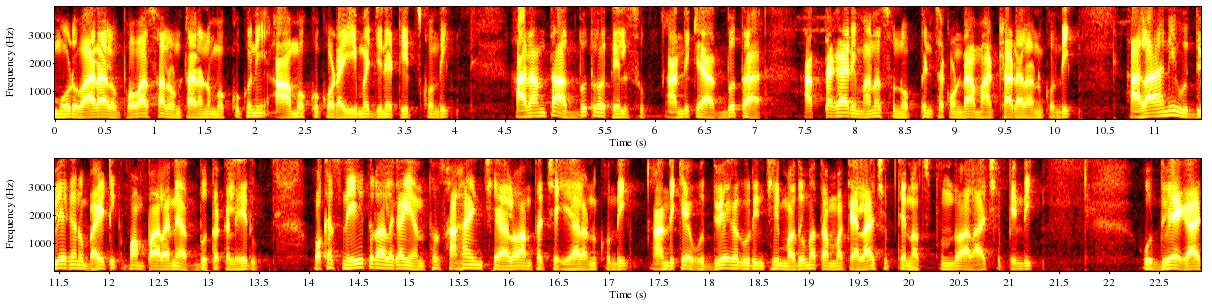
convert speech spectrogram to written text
మూడు వారాలు ఉపవాసాలు ఉంటానని మొక్కుకుని ఆ మొక్కు కూడా ఈ మధ్యనే తీర్చుకుంది. అదంతా అద్భుతకు తెలుసు. అందుకే అద్భుత అత్తగారి మనసు నొప్పించకుండా మాట్లాడాలనుకుంది. అలా అని ఉద్వేగను బయటికి పంపాలని అద్భుతక లేదు. ఒక స్నేహితురాలుగా ఎంత సహాయం చేయాలో అంత చేయాలనుకుంది అందుకే ఉద్వేగ గురించి మధుమతమ్మకి ఎలా చెప్తే నచ్చుతుందో అలా చెప్పింది. ఉద్వేగ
